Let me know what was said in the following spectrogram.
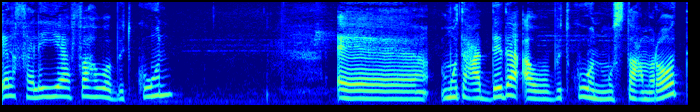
الخلية فهو بتكون آه متعددة أو بتكون مستعمرات.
